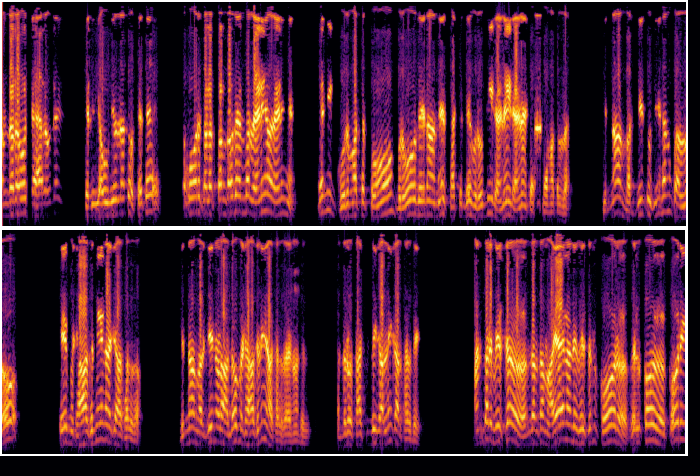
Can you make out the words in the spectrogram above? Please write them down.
ਅੰਦਰ ਉਹ ਚਹਿਰ ਉਹਦੇ ਚਲੀ ਜਾਊਗੀ ਉਹਨਾਂ ਧੋਤੇ ਤੇ ਹੋਰ ਕਲਪਨ ਦਾ ਉਹਦੇ ਅੰਦਰ ਰਹਿਣੀ ਹੋ ਰਹਿਣੀ ਹੈ ਯਾਨੀ ਗੁਰਮਤ ਤੋਂ ਵਿਰੋਧ ਇਹਨਾਂ ਨੇ ਸੱਚ ਦੇ ਵਿਰੋਧੀ ਰਹਿਣਾ ਹੀ ਰਹਿਣਾ ਚਾਹੀਦਾ ਮਤਲਬ ਜਿੰਨਾ ਮਰਜ਼ੀ ਤੁਸੀਂ ਇਹਨਾਂ ਨੂੰ ਕਰ ਲਓ, ਇਹ ਮਿਠਾਸ ਨਹੀਂ ਨਾ ਜਾ ਸਕਦਾ। ਜਿੰਨਾ ਮਰਜ਼ੀ ਨਲਾ ਲਓ, ਮਿਠਾਸ ਨਹੀਂ ਆ ਸਕਦਾ ਇਹਨਾਂ ਦੇ ਵਿੱਚ। ਉਹ ਸੱਚ ਦੀ ਗੱਲ ਨਹੀਂ ਕਰ ਸਕਦੇ। ਅੰਦਰ ਵਿਸ, ਅੰਦਰ ਤਾਂ ਮਾਇਆ ਇਹਨਾਂ ਦੇ ਵਿਸ ਨੂੰ ਕੋਰ, ਬਿਲਕੁਲ ਕੋਰੀ,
